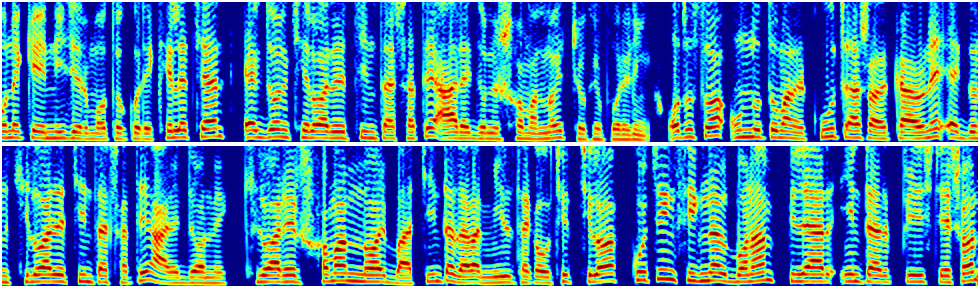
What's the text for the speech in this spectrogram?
অনেকে নিজের মতো করে খেলেছেন। একজন খেলোয়াড়ের চিন্তার সাথে আর একজনের সমন্বয় চোখে পড়েনি। অথচ উন্নত মানের কোচ আসার কারণে একজন খেলোয়াড়ের চিন্তার সাথে আরেকজনের খেলোয়াড়ের সমন্বয় বা চিন্তাধারা মিল থাকা উচিত ছিল। কোচিং সিগন্যাল বনাম প্লেয়ার ইন্টারপ্রিটেশন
